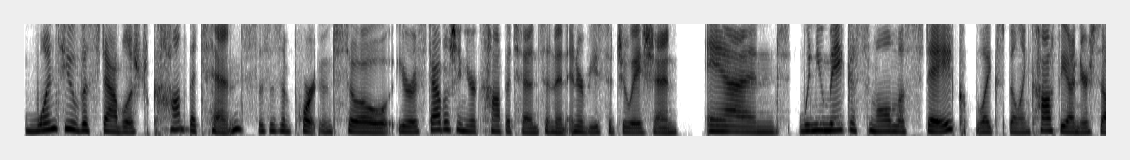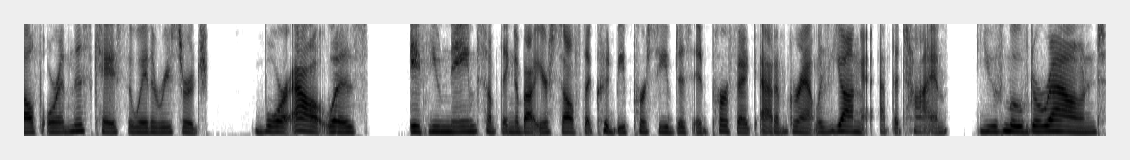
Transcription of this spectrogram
once you've established competence, this is important. So you're establishing your competence in an interview situation. And when you make a small mistake, like spilling coffee on yourself, or in this case, the way the research bore out was if you name something about yourself that could be perceived as imperfect, Adam Grant was young at the time. You've moved around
